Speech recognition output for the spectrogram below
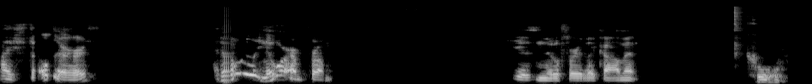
I fell to Earth. I don't really know where I'm from. He has no further comment. Cool.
